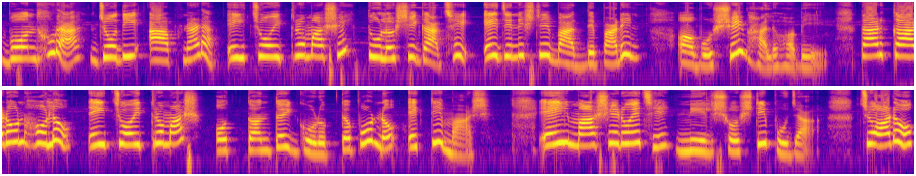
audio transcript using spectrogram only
বন্ধুরা, যদি আপনারা এই চৈত্র মাসে তুলসী গাছে এই জিনিসটি বাঁধতে পারেন, অবশ্যই ভালো হবে। তার কারণ হলো, এই চৈত্র মাস অত্যন্তই গুরুত্বপূর্ণ একটি মাস। এই মাসে রয়েছে নীল ষষ্ঠী পূজা। চড়ক,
